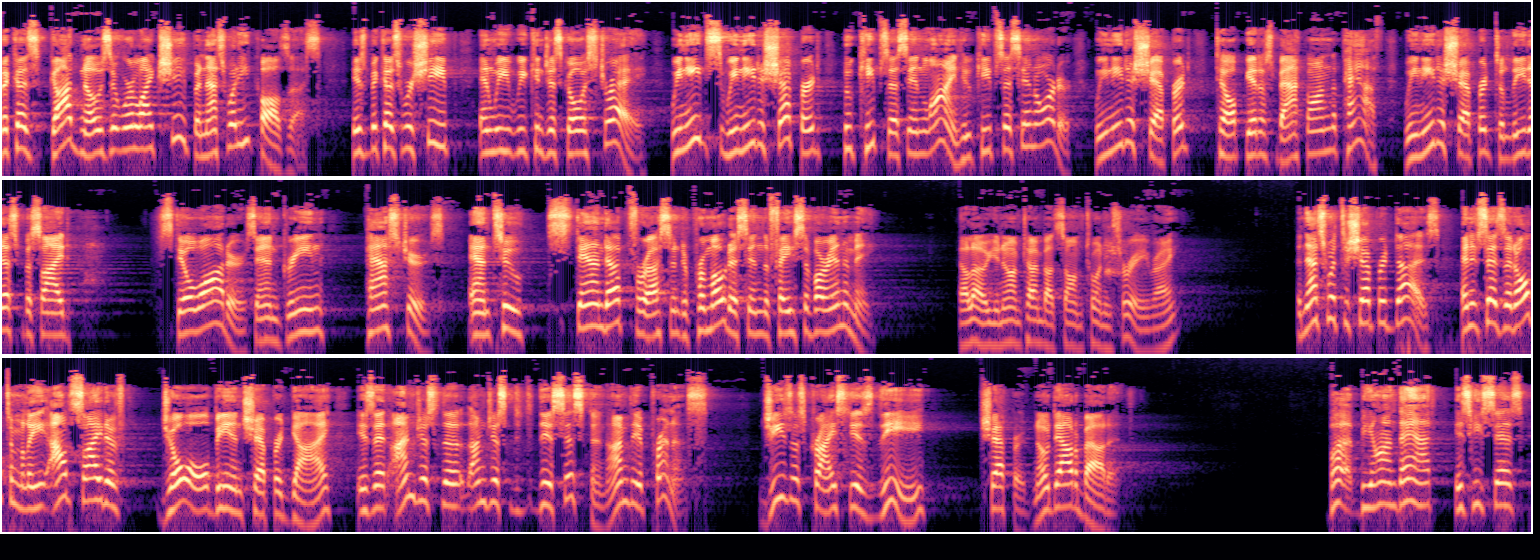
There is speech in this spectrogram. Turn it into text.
because God knows that we're like sheep, and that's what He calls us, is because we're sheep and we, we can just go astray. We need, we need a shepherd who keeps us in line, who keeps us in order. We need a shepherd to help get us back on the path. We need a shepherd to lead us beside still waters and green pastures and to stand up for us and to promote us in the face of our enemy. Hello, you know I'm talking about Psalm 23, right? And that's what the shepherd does. And it says that ultimately, outside of Joel being shepherd guy, is that I'm just the I'm just the assistant. I'm the apprentice. Jesus Christ is the shepherd, no doubt about it. But beyond that is he says,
